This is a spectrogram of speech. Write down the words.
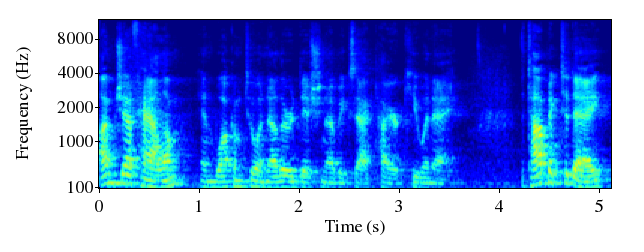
I'm Jeff Hallam and welcome to another edition of ExactHire Q&A. The topic today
